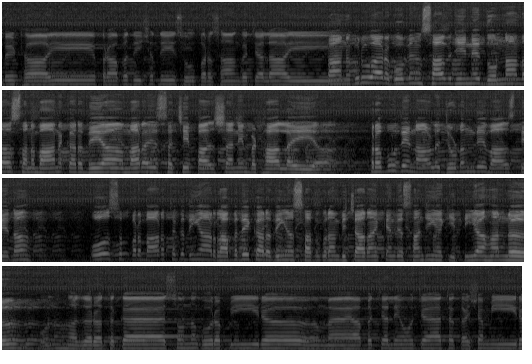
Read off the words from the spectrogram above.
ਬਿਠਾਈ, ਪ੍ਰਭ ਦਿਸ਼ ਦੇ ਸੁਪਰਸੰਗ ਚਲਾਈ। ਧੰਨ ਗੁਰੂ ਹਰਗੋਬਿੰਦ ਸਾਹਿਬ ਜੀ ਨੇ ਦੋਨਾਂ ਦਾ ਸਨਮਾਨ ਕਰਦੇ ਆ ਮਹਾਰਾਜ ਸੱਚੇ ਪਾਤਸ਼ਾਹ ਨੇ ਬਿਠਾ ਲਏ ਆ। ਪ੍ਰਭੂ ਦੇ ਨਾਲ ਜੁੜਨ ਦੇ ਵਾਸਤੇ ਨਾ ਉਸ ਪਰਮਾਰਥਕ ਦੀਆਂ ਰੱਬ ਦੇ ਘਰ ਦੀਆਂ ਸਤਿਗੁਰਾਂ ਵਿਚਾਰਾਂ ਕਹਿੰਦੇ ਸਾਂਝੀਆਂ ਕੀਤੀਆਂ ਹਨ। ਪੁਨ ਹਜ਼ਰਤ ਕੈ ਸੁਨ ਗੁਰ ਪੀਰ ਮੈਂ ਅਬ ਚਲਿਉ ਚੈਤ ਕਸ਼ਮੀਰ।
